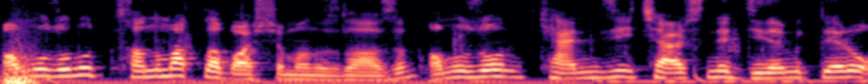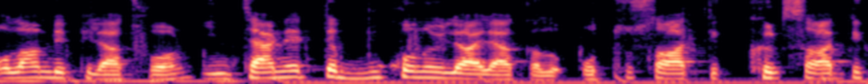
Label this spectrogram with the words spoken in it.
Amazon'u tanımakla başlamanız lazım. Amazon kendisi içerisinde dinamikleri olan bir platform. İnternette bu konuyla alakalı 30 saatlik 40 saatlik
